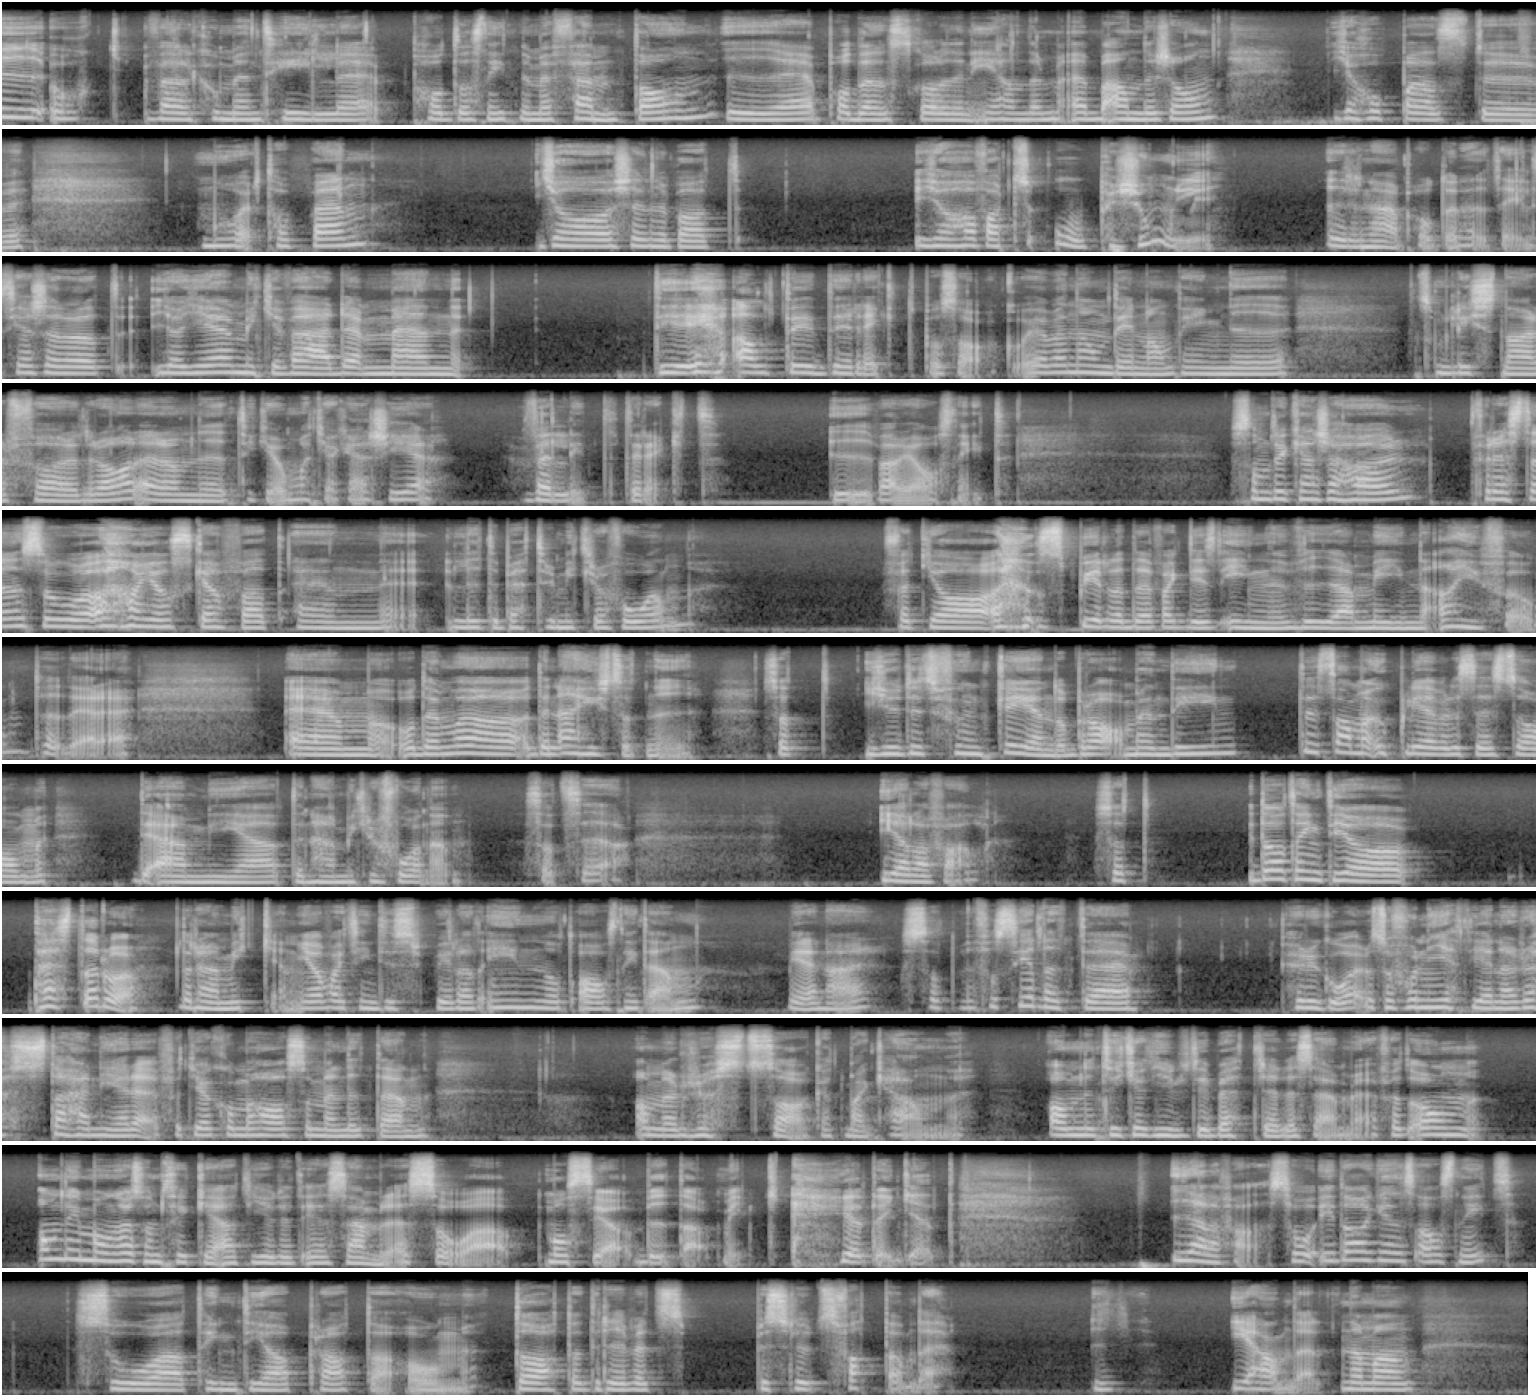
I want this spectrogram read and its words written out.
Hej och välkommen till eh, poddavsnitt nummer 15 i eh, podden Skålen i handen med Ebba Andersson. Jag hoppas du mår toppen. Jag känner bara att jag har varit så opersonlig i den här podden hittills. Jag känner att jag ger mycket värde men det är alltid direkt på sak. Och jag vet inte om det är någonting ni som lyssnar föredrar eller om ni tycker om att jag kanske är väldigt direkt i varje avsnitt. Som du kanske hör förresten så har jag skaffat en lite bättre mikrofon. För att jag spelade faktiskt in via min iPhone tidigare. Um, och den, var, den är hyfsat ny. Så att ljudet funkar ju ändå bra men det är inte samma upplevelse som det är med den här mikrofonen, så att säga. I alla fall. Så att idag tänkte jag testa då den här micken. Jag har faktiskt inte spelat in något avsnitt än med den här. Så att vi får se lite hur det går. Och så får ni jättegärna rösta här nere för att jag kommer ha som en liten ja, men röstsak att man kan om ni tycker att ljudet är bättre eller sämre. För att om, om det är många som tycker att ljudet är sämre så måste jag byta mick helt enkelt. I alla fall, så i dagens avsnitt så tänkte jag prata om datadrivet beslutsfattande i e-handel. När man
